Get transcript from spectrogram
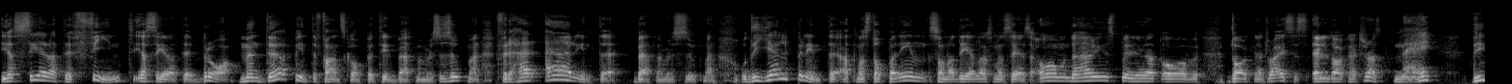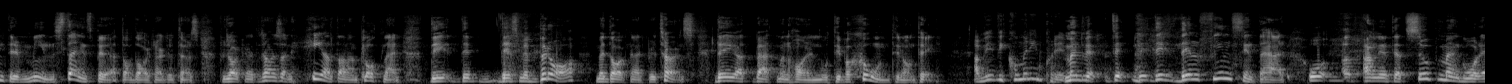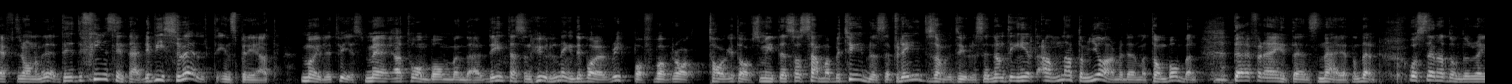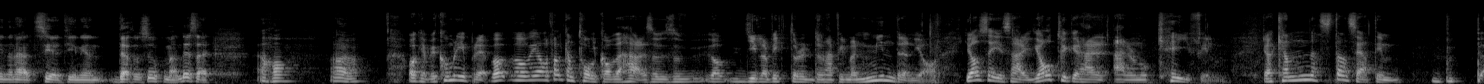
Jag ser att det är fint, jag ser att det är bra, men döp inte fanskapet till Batman vs Superman. För det här är inte Batman vs Superman. Och det hjälper inte att man stoppar in sådana delar som man säger så här, oh, men det här är inspirerat av Dark Knight Rises, eller Dark Knight Returns. Nej, det är inte det minsta inspirerat av Dark Knight Returns. För Dark Knight Returns har en helt annan plotline. Det, det, det som är bra med Dark Knight Returns, det är ju att Batman har en motivation till någonting. Ja, vi, vi kommer in på det. Men du vet, det, det, det, den finns inte här. Och anledningen till att Superman går efter honom, det, det finns inte här. Det är visuellt inspirerat, möjligtvis, med atombomben där. Det är inte ens en hyllning, det är bara rip-off, bara bra taget av, som inte ens har samma betydelse. För det är inte samma betydelse, det är någonting helt annat de gör med den atombomben. Därför är det inte ens närheten av den. Och sen att de drar in den här serietidningen Death of Superman, det är så här, jaha, ja, ja. Okej, vi kommer in på det. Vad, vad vi i alla fall kan tolka av det här, så, så jag gillar Victor den här filmen mindre än jag. Jag säger så här, jag tycker det här är en okej film. Jag kan nästan säga att det är en...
